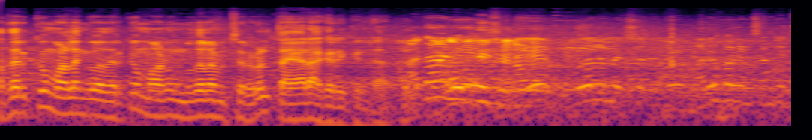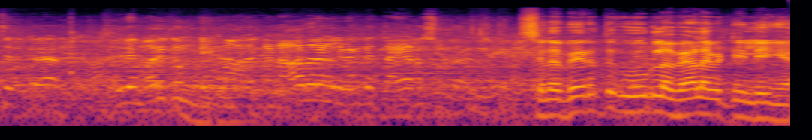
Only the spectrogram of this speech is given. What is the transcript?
அதற்கும் வழங்குவதற்கும் மாண்பு முதலமைச்சர்கள் தயாராக சொல்றாரு சில பேர்த்துக்கு ஊரில் வேலை வெட்டி இல்லைங்க.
